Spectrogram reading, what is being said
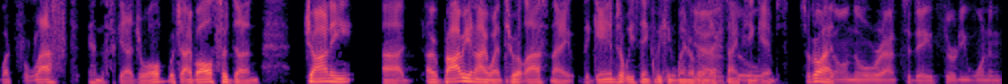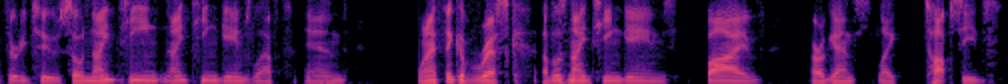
what's left in the schedule, which I've also done. Johnny uh, or Bobby and I went through it last night. The games that we think we can win over yeah, the next 19 so games. So go ahead. We all know we're at today 31 and 32. So 19, 19 games left. And when I think of risk of those 19 games, five are against like top seeds.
